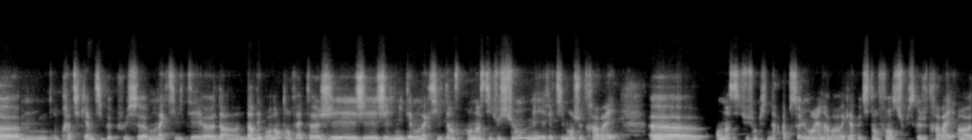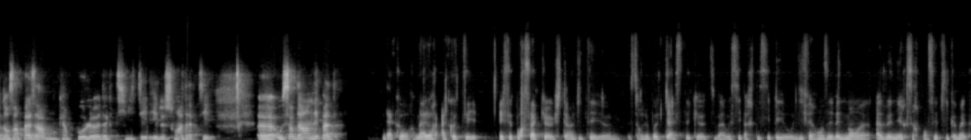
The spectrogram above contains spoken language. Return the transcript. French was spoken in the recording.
pratiquer un petit peu plus mon activité d'indépendante, en fait, j'ai limité mon activité en institution, mais effectivement, je travaille euh, en institution qui n'a absolument rien à voir avec la petite enfance, puisque je travaille euh, dans un PASA, donc un pôle d'activité et de soins adaptés, euh, au sein d'un EHPAD. D'accord, mais alors à côté, et c'est pour ça que je t'ai invité sur le podcast et que tu vas aussi participer aux différents événements à venir sur Pensée Psychomote.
